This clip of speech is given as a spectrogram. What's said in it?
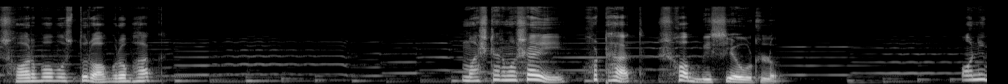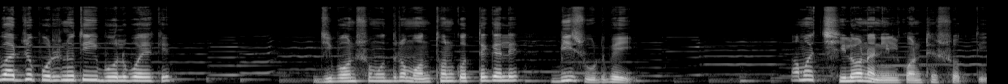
সর্ববস্তুর অগ্রভাগ। মাস্টার মশাই হঠাৎ সব বিষিয়ে উঠল। অনিবার্য পরিণতিই বলব একে। জীবন সমুদ্র মন্থন করতে গেলে বিষ উঠবেই। আমার ছিল না নীলকণ্ঠের শক্তি।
